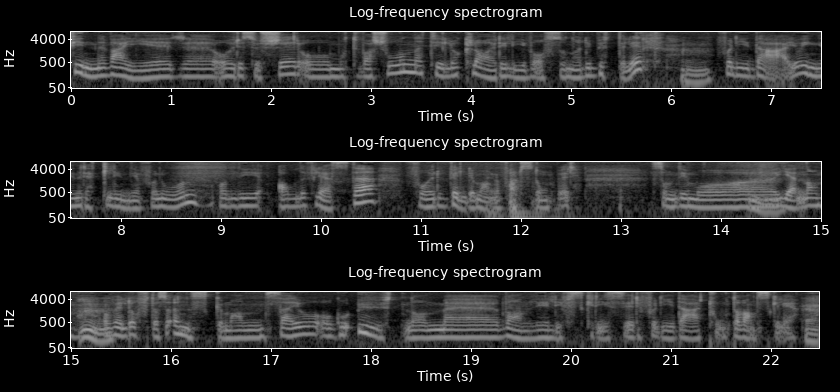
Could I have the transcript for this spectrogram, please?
finne veier og ressurser og motivasjon til å klare livet også når det butter litt. Fordi det er jo ingen rett linje for noen, og de aller fleste får veldig mange fartsdumper som de må eh, gjennom. Og veldig ofte så ønsker man seg jo å gå utenom eh, vanlige livskriser fordi det er tungt og vanskelig. Ja.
